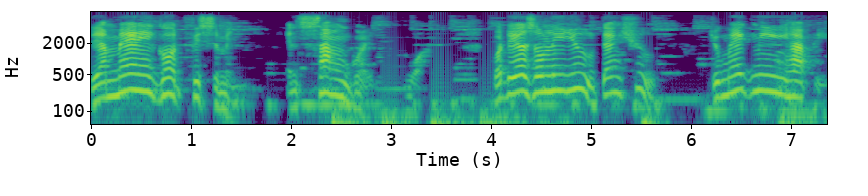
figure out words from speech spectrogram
There are many good fishermen, and some great ones. But there's only you, thanks you. You make me happy.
